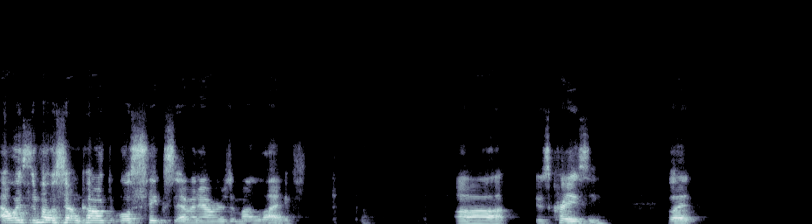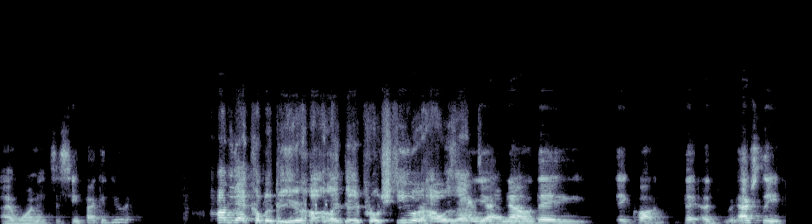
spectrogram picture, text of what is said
that was the most uncomfortable six, seven hours of my life. Uh, it was crazy, but I wanted to see if I could do it. How did that come to be? like they approached you, or how was that? Yeah, no, they they called. They, uh, actually,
